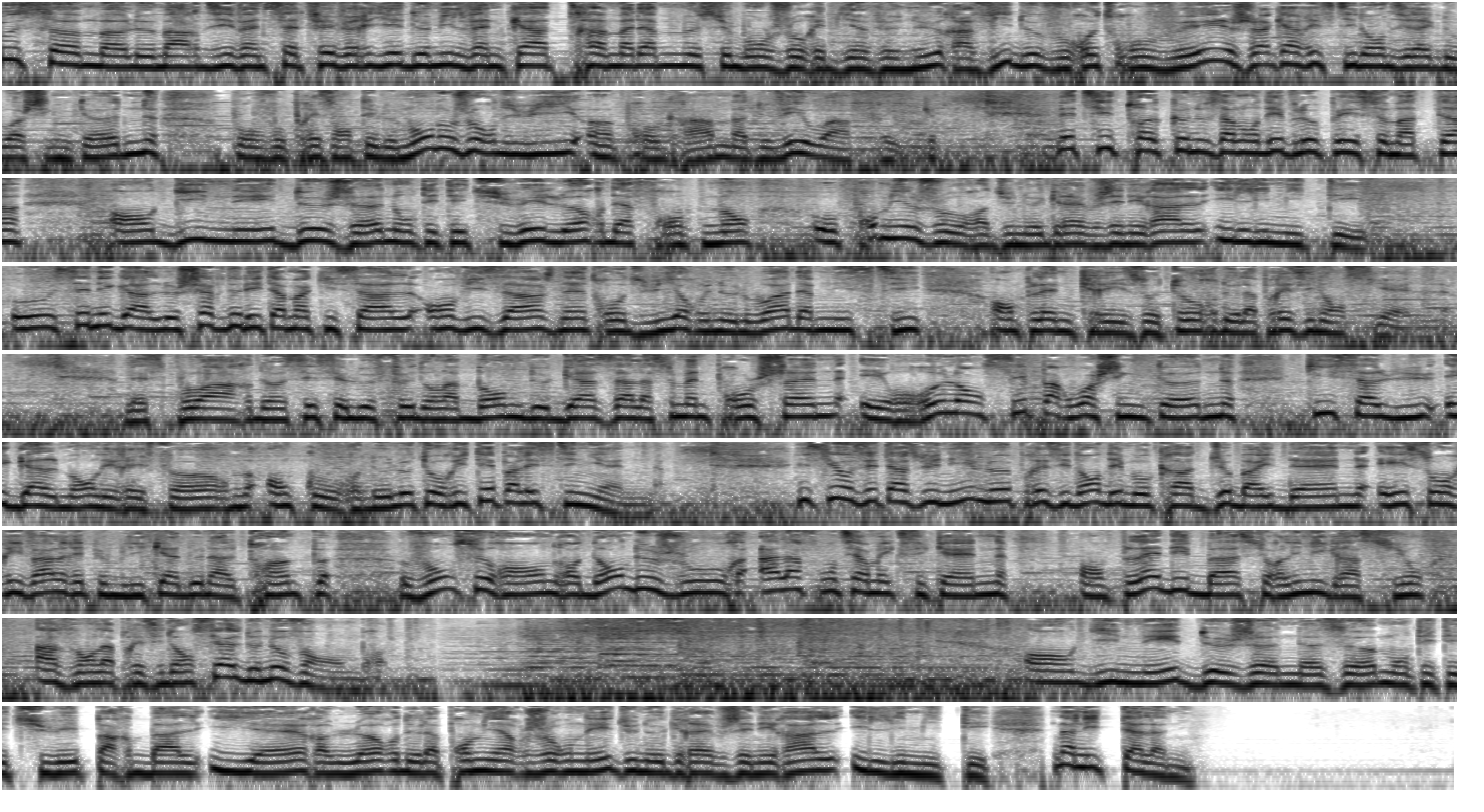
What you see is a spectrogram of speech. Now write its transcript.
Nous sommes le mardi 27 février 2024. Madame, monsieur, bonjour et bienvenue. Ravi de vous retrouver. Jacques Aristide en direct de Washington pour vous présenter Le Monde aujourd'hui, un programme de VOA Afrique. Les titres que nous allons développer ce matin en Guinée, deux jeunes ont été tués lors d'affrontements au premier jour d'une grève générale illimitée. Au Sénégal, le chef de l'État Macky Sall envisage d'introduire une loi d'amnistie en pleine crise autour de la présidentielle. L'espoir d'un cessez-le-feu dans la bande de Gaza la semaine prochaine est relancé par Washington, qui salue également les réformes en cours de l'autorité palestinienne. Ici aux États-Unis, le président démocrate Joe Biden et son rival républicain Donald Trump vont se rendre dans deux jours à la frontière mexicaine en plein débat sur l'immigration avant la présidentielle de novembre. En Guinée, deux jeunes hommes ont été tués par balle hier lors de la première journée d'une grève générale illimitée. Nanit Talani.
